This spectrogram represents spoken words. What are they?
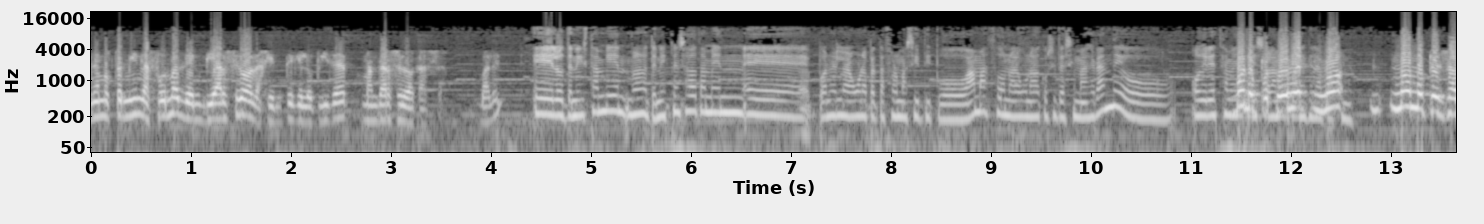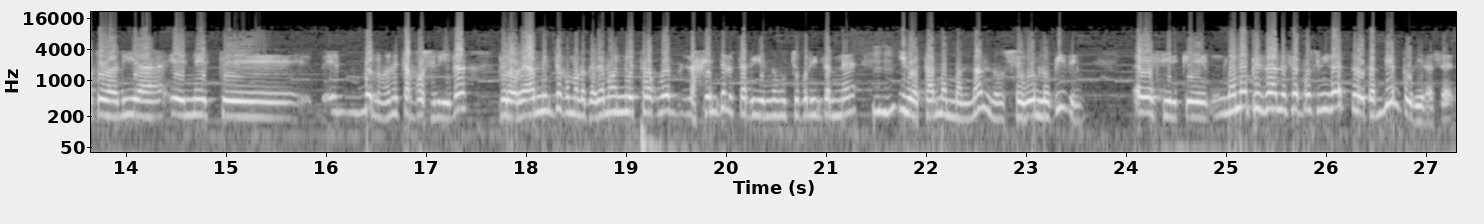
tenemos también la forma de enviárselo a la gente que lo pide, mandárselo a casa, ¿vale? Eh, ¿Lo tenéis también, bueno, tenéis pensado también eh, ponerlo en alguna plataforma así tipo Amazon, alguna cosita así más grande o, o directamente Bueno, pues todavía no, no hemos pensado todavía en este, en- bueno, en esta posibilidad, pero realmente como lo tenemos en nuestra web, la gente lo está pidiendo mucho por internet y lo estamos mandando según lo piden. Es decir, que no hemos pensado en esa posibilidad, pero también pudiera ser.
